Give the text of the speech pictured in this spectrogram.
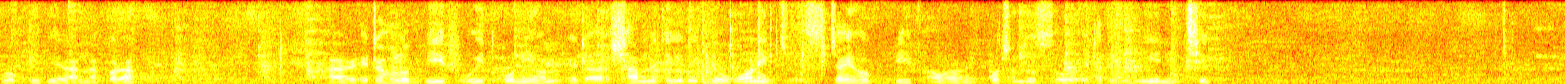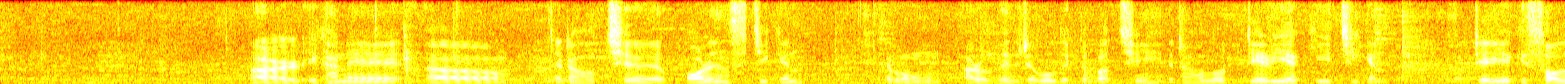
ব্রোকলি দিয়ে রান্না করা। আর এটা হলো বিফ উইথ অনিয়ন এটা সামনে থেকে দেখতে অনেক জোস। যাই হোক বিফ আমার অনেক পছন্দ সো এটা থেকে নিয়ে নিচ্ছি। আর এখানে এটা হচ্ছে অরেঞ্জ চিকেন এবং আরও ভেজিটেবল দেখতে পাচ্ছি। এটা হলো টেরিয়াকি চিকেন টেরিয়াকি সস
